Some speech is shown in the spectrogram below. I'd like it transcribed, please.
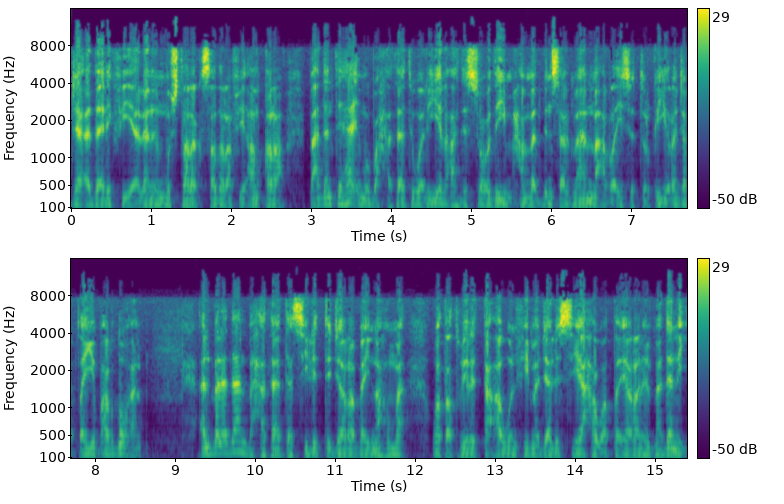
جاء ذلك في إعلان مشترك صدر في أنقرة بعد انتهاء مباحثات ولي العهد السعودي محمد بن سلمان مع الرئيس التركي رجب طيب أردوغان. البلدان بحثا تسهيل التجارة بينهما وتطوير التعاون في مجال السياحة والطيران المدني.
